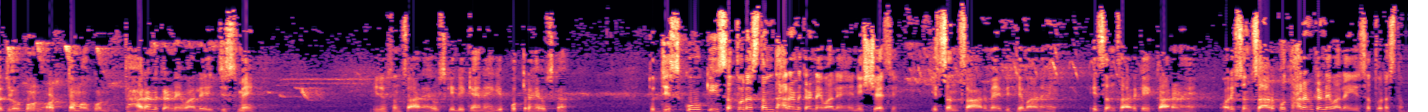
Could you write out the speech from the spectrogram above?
रजोगुण और तमोगुण धारण करने वाले जिसमें ये जो संसार है, उसके लिए कहना है, ये पुत्र है उसका। तो जिसको कि सत्वर स्तंभ धारण करने वाले हैं निश्चय से, इस संसार में विद्यमान है, इस संसार के कारण है, और इस संसार को धारण करने वाले हैं ये सत्वर स्तंभ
